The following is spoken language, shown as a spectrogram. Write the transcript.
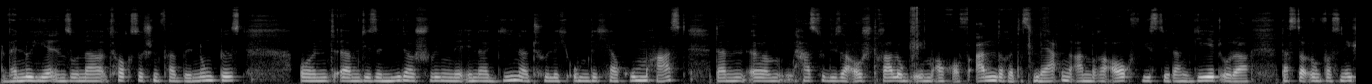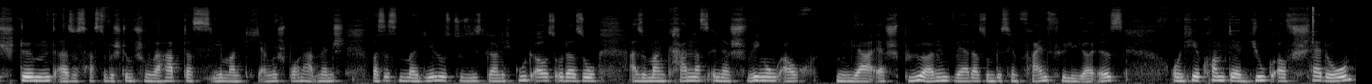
wenn du hier in so einer toxischen Verbindung bist und ähm, diese niederschwingende Energie natürlich um dich herum hast, dann ähm, hast du diese Ausstrahlung eben auch auf andere. Das merken andere auch, wie es dir dann geht oder dass da irgendwas nicht stimmt. Also das hast du bestimmt schon gehabt, dass jemand dich angesprochen hat, Mensch, was ist denn bei dir los? Du siehst gar nicht gut aus oder so. Also man kann das in der Schwingung auch ja erspüren, wer da so ein bisschen feinfühliger ist. Und hier kommt der Duke of Shadow.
